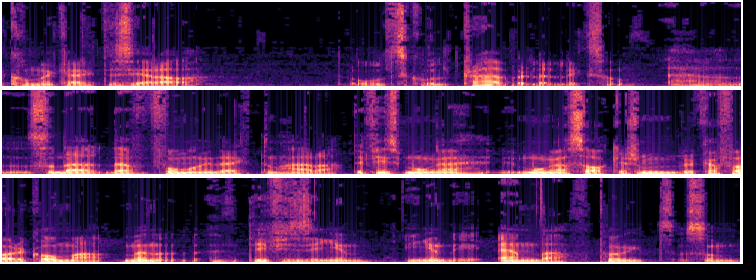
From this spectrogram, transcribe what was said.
kommer karaktärisera old school traveler liksom. Eh, så där, där får man ju direkt de här, det finns många, många saker som brukar förekomma men det finns ingen, ingen enda punkt som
